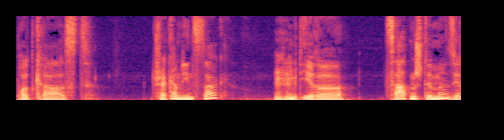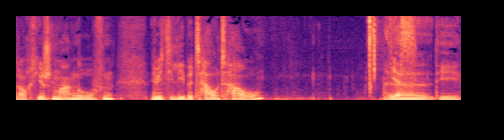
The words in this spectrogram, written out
Podcast Track am Dienstag Mhm. mit ihrer zarten Stimme. Sie hat auch hier schon mal angerufen, nämlich die liebe Tau Tau. Yes. Äh, die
